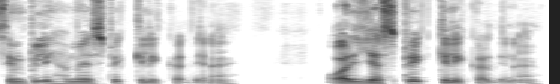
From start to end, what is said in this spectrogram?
सिंपली हमें इस पर क्लिक कर देना है और यस पे क्लिक कर देना है।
